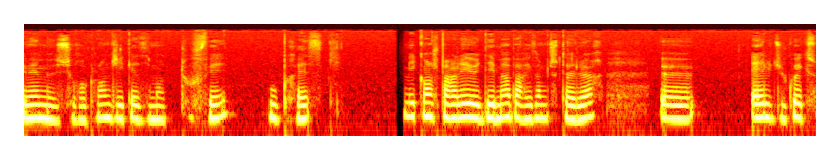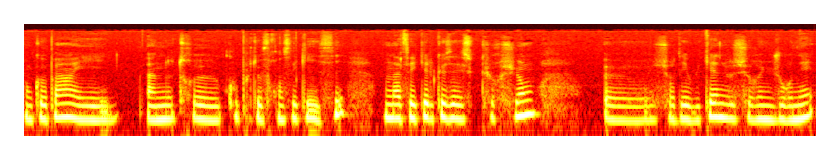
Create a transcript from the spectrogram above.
Et même euh, sur Auckland, j'ai quasiment tout fait, ou presque. Mais quand je parlais d'Emma, par exemple, tout à l'heure, elle, du coup, avec son copain et un autre couple de Français qui est ici, on a fait quelques excursions sur des week-ends ou sur une journée.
